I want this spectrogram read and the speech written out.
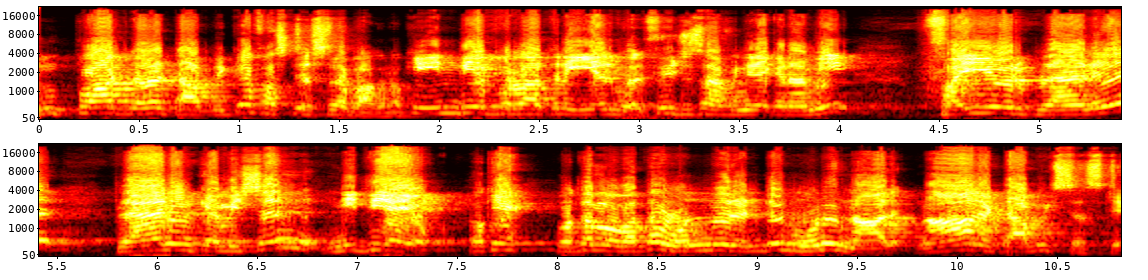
இம்பார்ட்டன்டான டாபிக் ஃபர்ஸ்ட் டெஸ்ட்ல பார்க்கணும் ஓகே இந்திய பொருளாதார இயல்பு futures of Indian economy five year plan planning commission NITI Aayog okay மொத்தமா பார்த்தா ஒன்னு ரெண்டு மூணு நாலு. நாலு டாபிக் டெஸ்ட்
